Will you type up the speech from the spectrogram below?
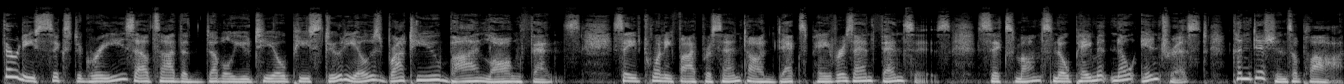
36 degrees outside the WTOP studios brought to you by Long Fence. Save 25% on decks, pavers, and fences. Six months, no payment, no interest. Conditions apply.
